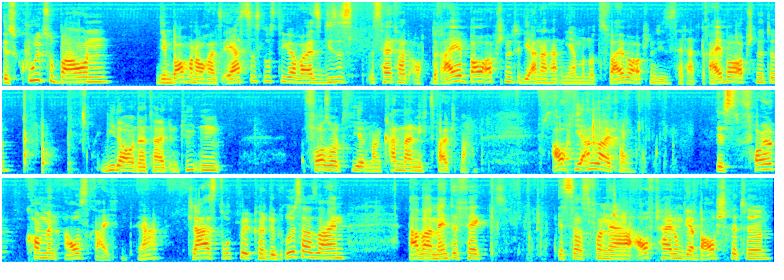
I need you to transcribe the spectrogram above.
ist cool zu bauen. Den baut man auch als erstes lustigerweise. Dieses Set hat auch drei Bauabschnitte. Die anderen hatten ja immer nur zwei Bauabschnitte. Dieses Set hat drei Bauabschnitte. Wieder unterteilt in Tüten, vorsortiert. Man kann da nichts falsch machen. Auch die Anleitung ist vollkommen ausreichend. Ja? Klar, das Druckbild könnte größer sein, aber im Endeffekt ist das von der Aufteilung der Bauschritte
